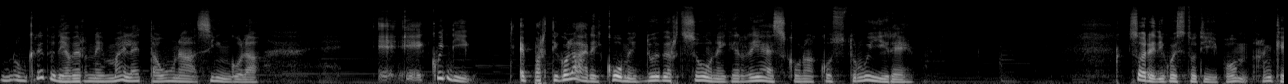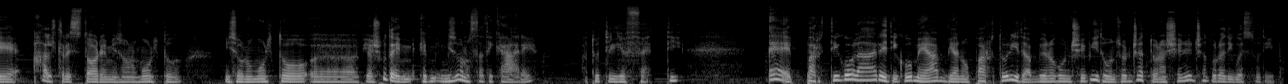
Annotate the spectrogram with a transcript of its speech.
non credo di averne mai letta una singola. E, e quindi è particolare come due persone che riescono a costruire storie di questo tipo, anche altre storie mi sono molto, mi sono molto uh, piaciute e, e mi sono state care a tutti gli effetti è particolare di come abbiano partorito, abbiano concepito un soggetto, una sceneggiatura di questo tipo.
